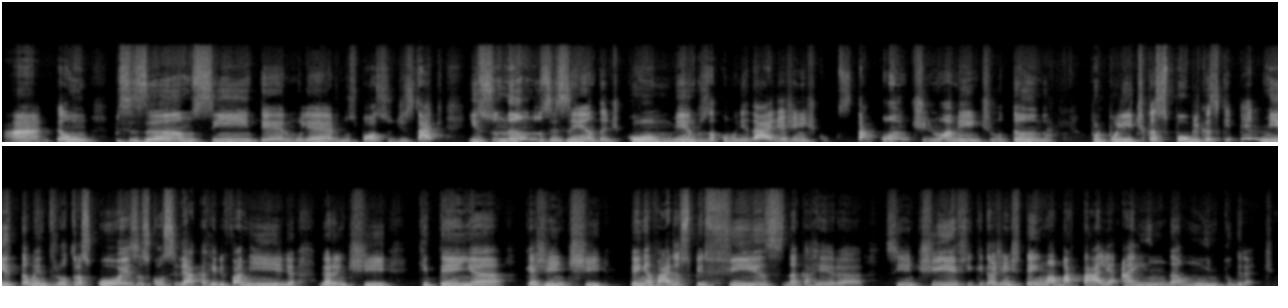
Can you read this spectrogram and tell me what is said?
Tá? Então, precisamos sim ter mulher nos postos de destaque. Isso não nos isenta de, como membros da comunidade, a gente está continuamente lutando por políticas públicas que permitam, entre outras coisas, conciliar carreira e família, garantir que tenha, que a gente tenha vários perfis na carreira científica, então a gente tem uma batalha ainda muito grande.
